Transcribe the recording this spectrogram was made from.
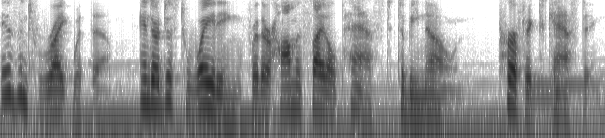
isn't right with them, and are just waiting for their homicidal past to be known. Perfect casting.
